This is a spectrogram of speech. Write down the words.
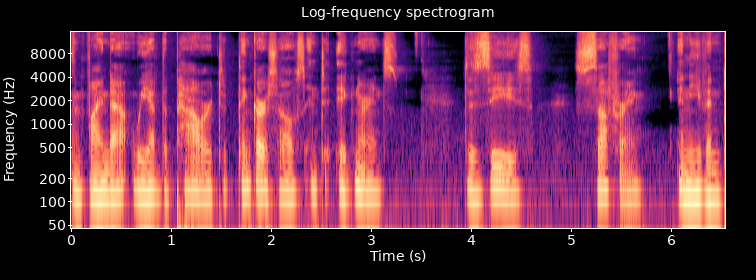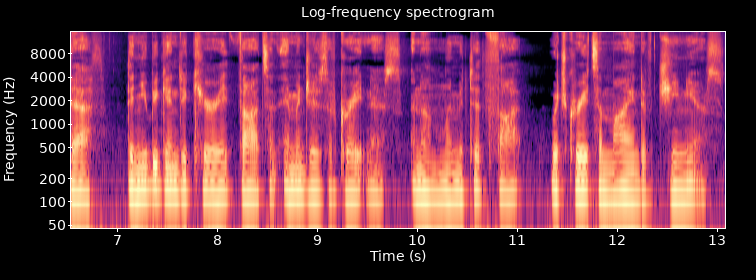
and find out we have the power to think ourselves into ignorance, disease, suffering, and even death. Then you begin to curate thoughts and images of greatness and unlimited thought, which creates a mind of genius,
